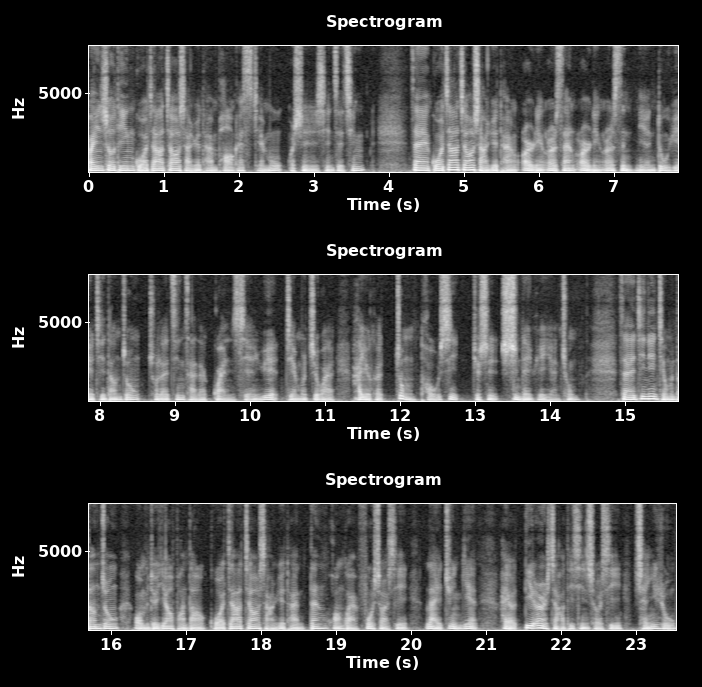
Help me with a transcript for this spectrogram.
欢迎收听国家交响乐团 Podcast 节目，我是邢子清。在国家交响乐团二零二三、二零二四年度乐季当中，除了精彩的管弦乐节目之外，还有个重头戏，就是室内乐演出。在今天节目当中，我们就邀访到国家交响乐团单簧管副首席赖俊彦，还有第二小提琴首席陈怡如，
